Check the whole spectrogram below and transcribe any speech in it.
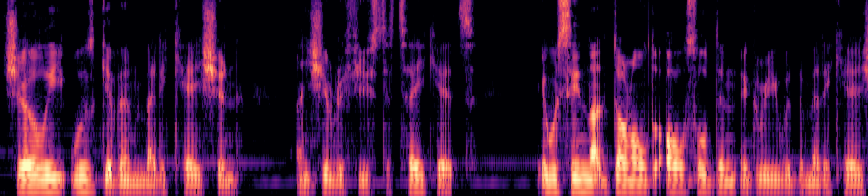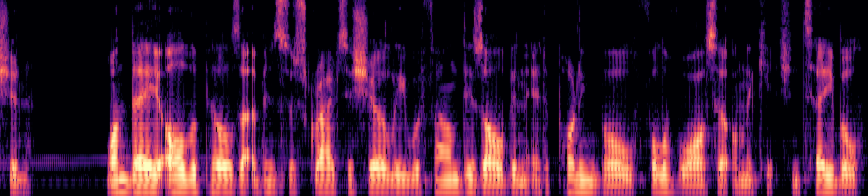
Shirley was given medication, and she refused to take it. It was seen that Donald also didn't agree with the medication, one day, all the pills that had been subscribed to Shirley were found dissolving in a pudding bowl full of water on the kitchen table,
